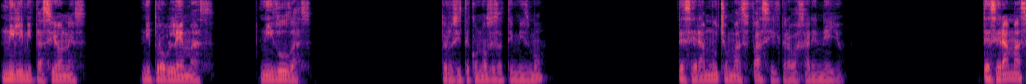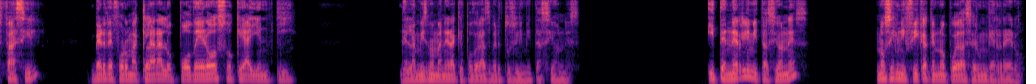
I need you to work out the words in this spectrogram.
ni limitaciones, ni problemas, ni dudas. Pero si te conoces a ti mismo, te será mucho más fácil trabajar en ello. Te será más fácil ver de forma clara lo poderoso que hay en ti, de la misma manera que podrás ver tus limitaciones. Y tener limitaciones no significa que no puedas ser un guerrero.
